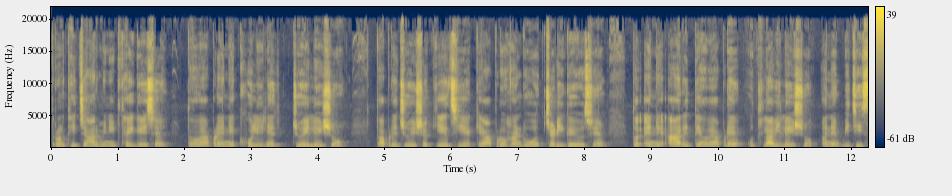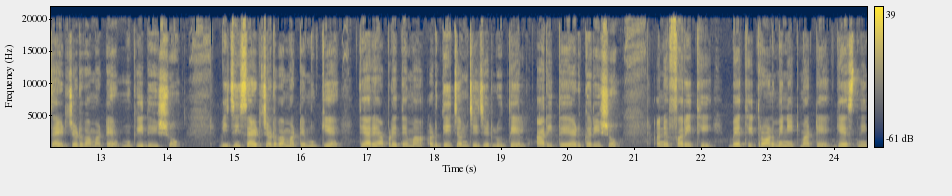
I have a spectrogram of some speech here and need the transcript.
ત્રણથી ચાર મિનિટ થઈ ગઈ છે, તો હવે આપણે એને ખોલીને જોઈ લઈશું. તો આપણે જોઈ શકીએ છીએ કે આપણો હાંડવો ચડી ગયો છે. તો એને આ રીતે હવે આપણે ઉથલાવી લઈશું અને બીજી સાઈડ ચડવા માટે મૂકી દઈશું. બીજી સાઈડ ચડવા માટે મૂકીએ ત્યારે આપણે તેમાં અડધી ચમચી જેટલું તેલ આ રીતે એડ કરીશું અને ફરીથી બેથી ત્રણ મિનિટ માટે ગેસની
